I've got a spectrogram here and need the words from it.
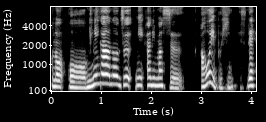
この右側の図にあります青い部品ですね。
